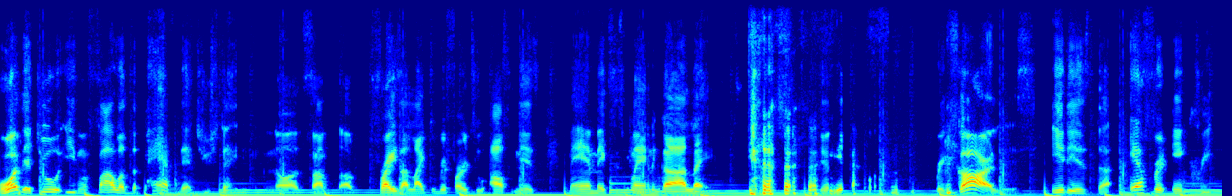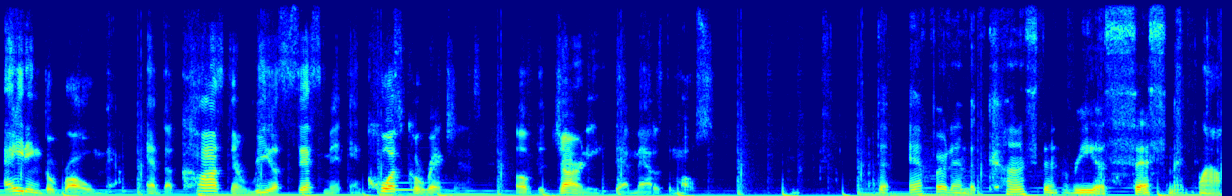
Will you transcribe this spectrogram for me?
or that you'll even follow the path that you stated. You know, some a phrase I like to refer to often is man makes his plan and God laughs. yeah. Regardless, it is the effort in creating the roadmap and the constant reassessment and course corrections of the journey that matters the most. The effort and the constant reassessment. Wow.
